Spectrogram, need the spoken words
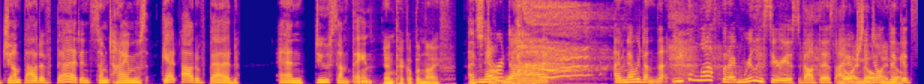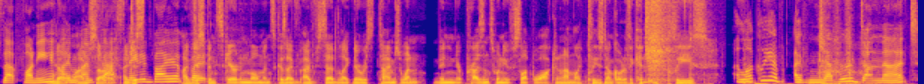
jump out of bed and sometimes get out of bed and do something. And pick up a knife. and I've never start done that. I've never done that. You can laugh, but I'm really serious about this. I No, I actually know, don't I think it's that funny. No, I'm, I'm sorry. I just- fascinated by it. I've but just been scared in moments because I've I've said like there was times when been in your presence when you've slept walked and I'm like please don't go to the kitchen please luckily I've I've never done that.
